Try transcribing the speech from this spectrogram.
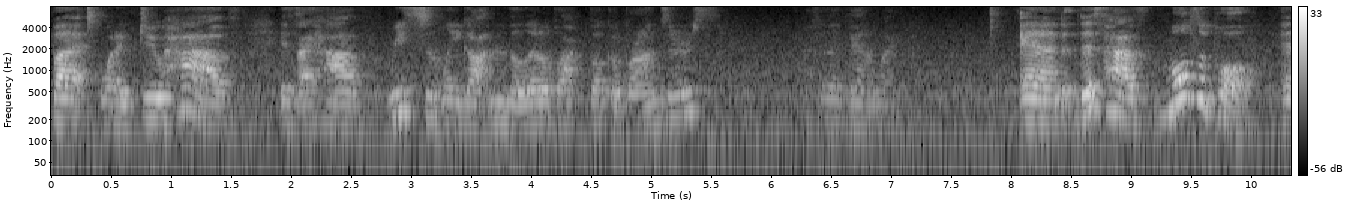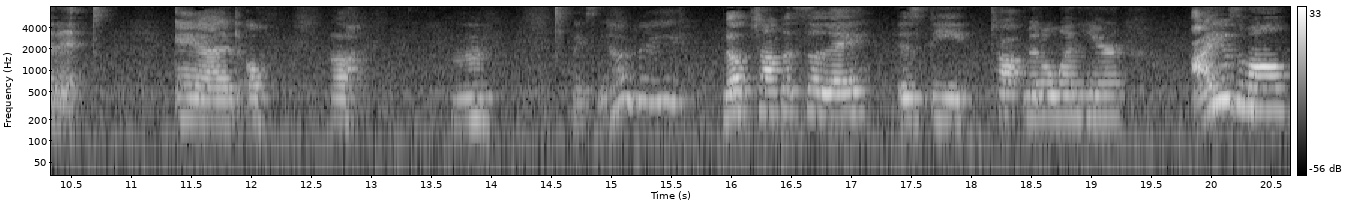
But what I do have is I have recently gotten the Little Black Book of Bronzers. I feel like Vanna White. And this has multiple in it. And oh oh mm, makes me hungry. Milk chocolate soleil is the top middle one here. I use them all.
